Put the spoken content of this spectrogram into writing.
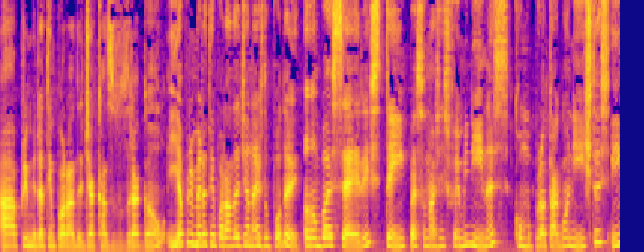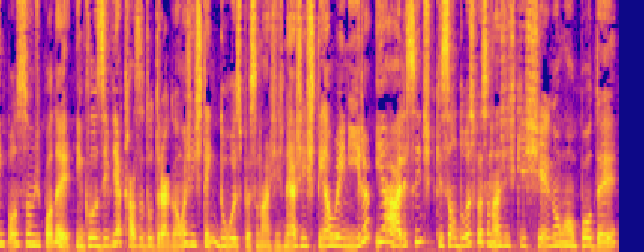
a primeira temporada de A Casa do Dragão e a primeira temporada de Anéis do Poder. Ambas séries têm personagens femininas como protagonistas em posição de poder. Inclusive, A Casa do Dragão, a gente tem duas personagens, né? A gente tem a Rhaenyra e a Alicent, que são duas personagens que chegam ao poder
